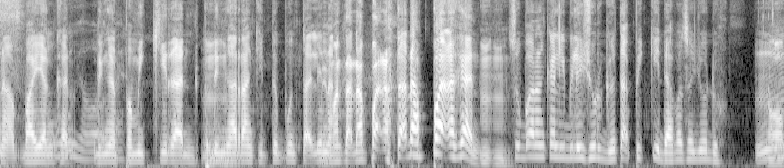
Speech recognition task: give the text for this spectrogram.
nak bayangkan Oh, ya Allah. Dengan pemikiran Pendengaran kita pun tak boleh nak Memang tak dapat lah. tak dapat lah kan Mm-mm. So barangkali bila syurga Tak fikir dah pasal jodoh Oh,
